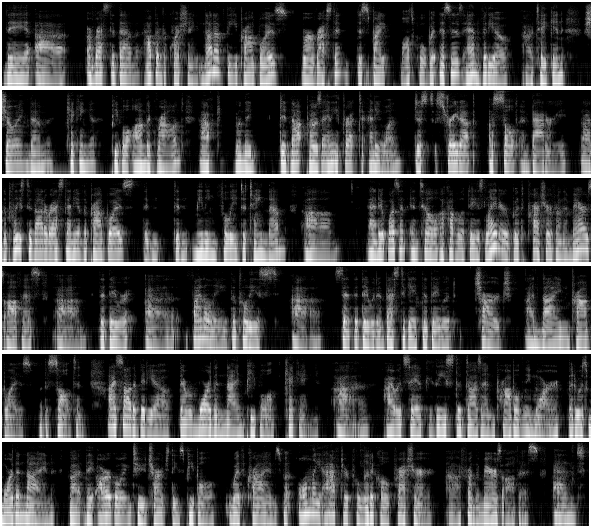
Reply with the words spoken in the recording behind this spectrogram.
They uh, arrested them, held them for questioning. None of the Proud Boys were arrested, despite multiple witnesses and video uh, taken showing them kicking people on the ground after when they did not pose any threat to anyone, just straight up assault and battery. Uh, the police did not arrest any of the Proud Boys. They didn't, didn't meaningfully detain them. Um, and it wasn't until a couple of days later, with pressure from the mayor's office, um, that they were uh, finally the police uh, said that they would investigate, that they would charge uh, nine Proud Boys with assault. And I saw the video. There were more than nine people kicking uh, I would say at least a dozen, probably more, but it was more than nine. But they are going to charge these people with crimes, but only after political pressure uh, from the mayor's office. And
